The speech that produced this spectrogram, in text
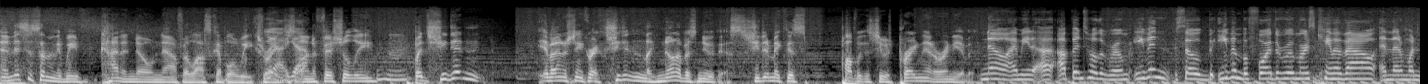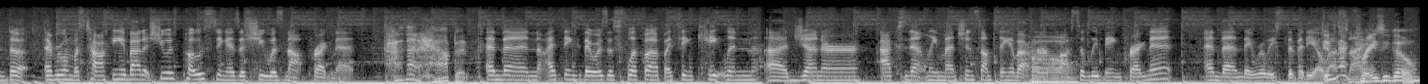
And this is something that we've kind of known now for the last couple of weeks, right? Yeah, Just yeah. unofficially. Mhm. But she didn't, if I understand correct, she didn't, like, none of us knew this. She didn't make this public that she was pregnant or any of it. No, I mean uh, up until the room, even so, even before the rumors came about, and then when the everyone was talking about it, she was posting as if she was not pregnant. How did that happen? And then I think there was a slip up. I think Caitlyn uh, Jenner accidentally mentioned something about her Oh. possibly being pregnant, and then they released the video Isn't that night. crazy, though?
